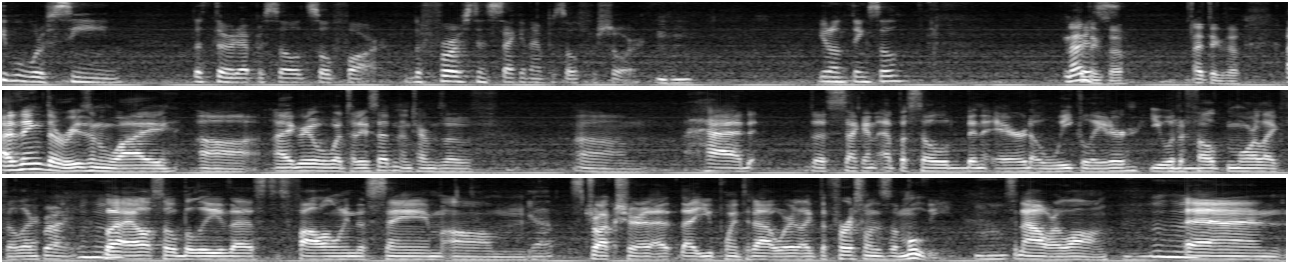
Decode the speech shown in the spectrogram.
people would have seen the third episode so far. The first and second episode for sure. Mm-hmm. You don't think so? I think so. I think so. I think the reason why uh, I agree with what Teddy said in terms of um, had the second episode been aired a week later, you would have Mhm. felt more like filler. Right. Mhm. But I also believe that it's following the same um, Yeah. structure that, that you pointed out, where like the first one is a movie, Mhm. it's an hour long, Mhm. and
